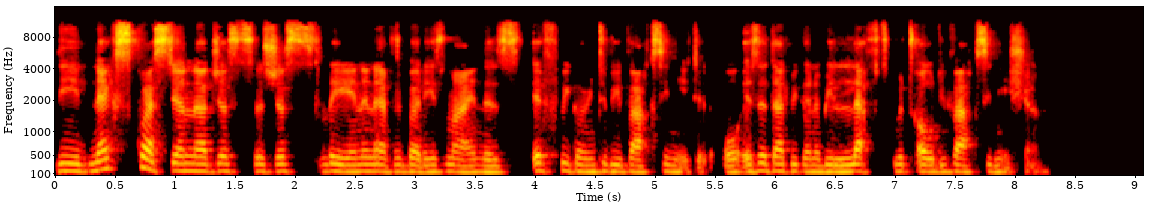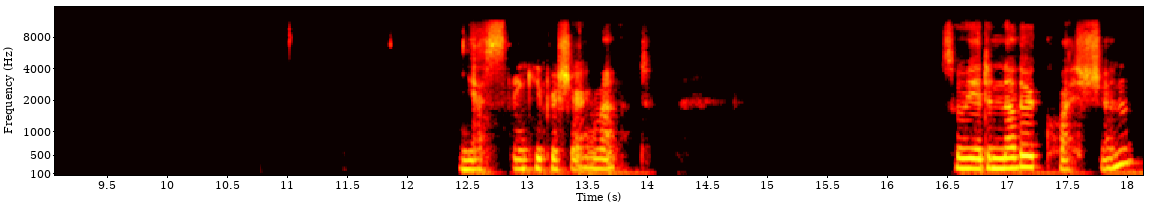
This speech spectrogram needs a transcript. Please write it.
the next question that just is just laying in everybody's mind is if we're going to be vaccinated or is it that we're going to be left without the vaccination? Yes, thank you for sharing that. So we had another question.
